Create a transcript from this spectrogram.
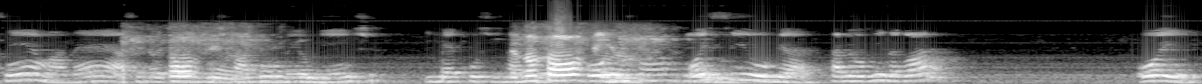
SEMA, né, a Secretaria do Estado do Meio Ambiente e Recursos Naturais. Eu não estou ouvindo. Oi, Oi, Silvia, tá me ouvindo agora? Oi?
